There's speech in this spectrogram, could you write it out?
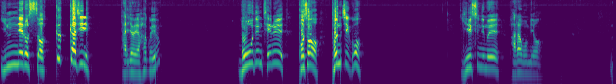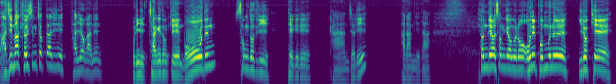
인내로서 끝까지 달려야 하고요. 모든 죄를 벗어 던지고 예수님을 바라보며 마지막 결승점까지 달려가는 우리 장희동교회 모든 성도들이 되기를 간절히 바랍니다. 현대어 성경으로 오늘 본문을 이렇게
